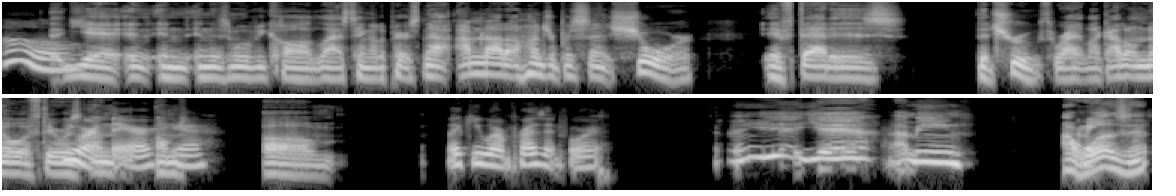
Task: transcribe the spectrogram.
Oh, Uh, Yeah, in, in in this movie called Last Tango in Paris. Now, I'm not hundred percent sure if that is the truth, right? Like, I don't know if there was you weren't un- there. um, yeah, um, like you weren't present for it, yeah, yeah. I mean, I, I mean, wasn't.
